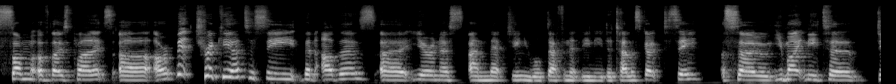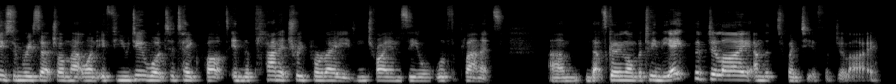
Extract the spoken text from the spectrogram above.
some of those planets uh, are a bit trickier to see than others. Uh, Uranus and Neptune, you will definitely need a telescope to see. So you might need to do some research on that one if you do want to take part in the planetary parade and try and see all of the planets. Um, that's going on between the 8th of July and the 20th of July.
